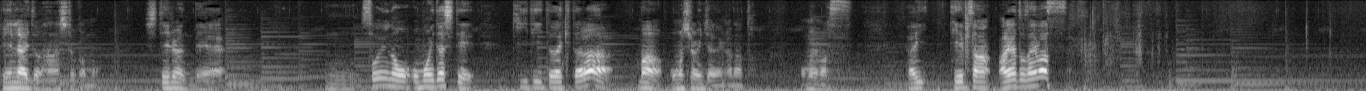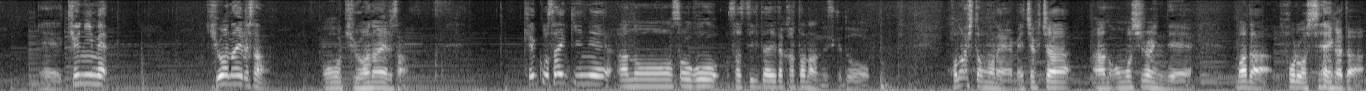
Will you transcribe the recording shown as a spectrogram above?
ペンライトの話とかもしてるんで、うん、そういうのを思い出して聞いていただけたらまあ面白いんじゃないかなと思います。はいテープさんありがとうございます。えー、9人目。キュアナイルさん。おおキュアナイルさん。結構最近ね、あのー、総合させていただいた方なんですけどこの人もねめちゃくちゃあの面白いんでまだフォローしてない方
